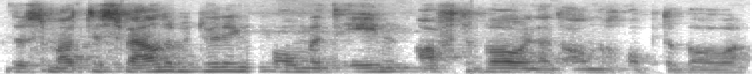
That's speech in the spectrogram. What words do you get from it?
Dus, maar het is wel de bedoeling om het een af te bouwen en het ander op te bouwen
